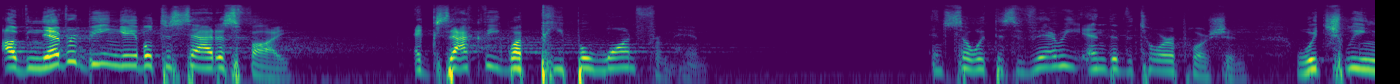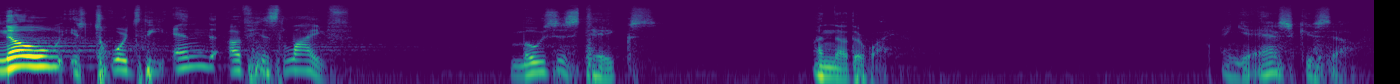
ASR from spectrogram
Of never being able to satisfy exactly what people want from him. And so, at this very end of the Torah portion, which we know is towards the end of his life, Moses takes another wife. And you ask yourself,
